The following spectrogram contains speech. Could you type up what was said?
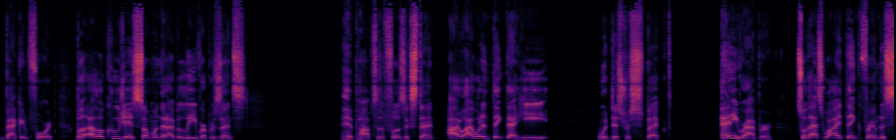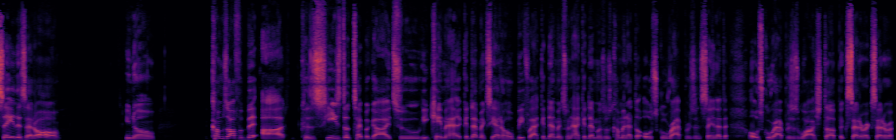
back and forth. But LL is someone that I believe represents hip hop to the fullest extent. I, I wouldn't think that he would disrespect any rapper. So that's why I think for him to say this at all, you know, comes off a bit odd because he's the type of guy to he came at Akademiks. He had a whole beef with Akademiks when Akademiks was coming at the old school rappers and saying that the old school rappers is washed up, et cetera, et cetera.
